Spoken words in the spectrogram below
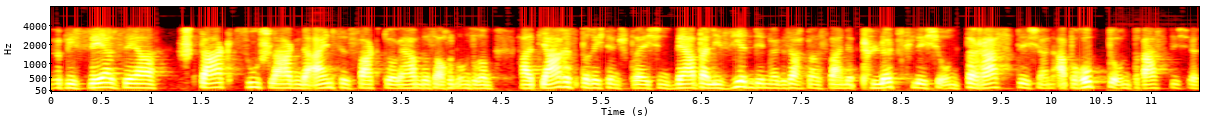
wirklich sehr, sehr stark zuschlagende Einzelfaktor. Wir haben das auch in unserem Halbjahresbericht entsprechend verbalisiert, indem wir gesagt haben, es war eine plötzliche und drastische, eine abrupte und drastische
